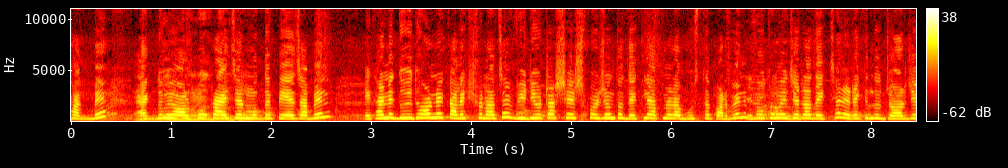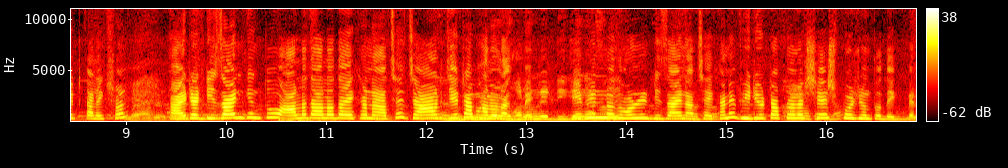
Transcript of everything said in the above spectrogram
থাকবে। একদমই অল্প প্রাইজের মধ্যে পেয়ে যাবেন। এখানে দুই ধরনের কালেকশন আছে। ভিডিওটা শেষ পর্যন্ত দেখলে আপনারা বুঝতে পারবেন। প্রথমে যেটা দেখছেন এটা কিন্তু জর্জেট কালেকশন এটা ডিজাইন কিন্তু আলাদা আলাদা এখানে আছে যার যেটা ভালো লাগবে। বিভিন্ন ধরনের ডিজাইন আছে এখানে। ভিডিওটা আপনারা শেষ পর্যন্ত দেখবেন।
